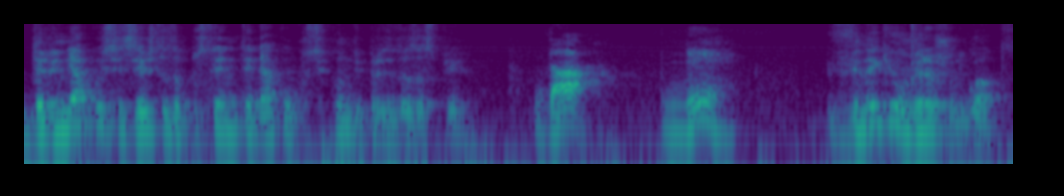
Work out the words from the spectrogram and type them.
Дали някой се сеща за последните няколко секунди преди да заспи? Да. Не. Винаги умираш от глад.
